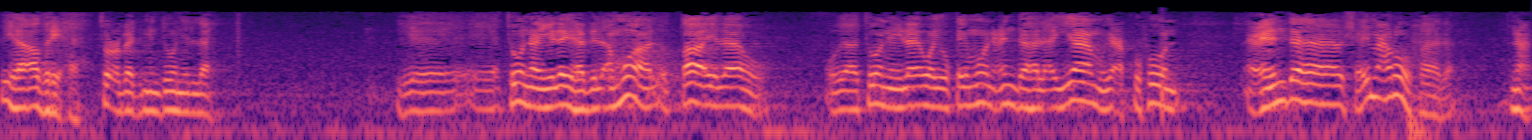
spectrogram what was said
فيها أضرحة تعبد من دون الله. يأتون إليها بالأموال الطائلة ويأتون إليها ويقيمون عندها الأيام ويعكفون. عندها شيء معروف هذا. نعم.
